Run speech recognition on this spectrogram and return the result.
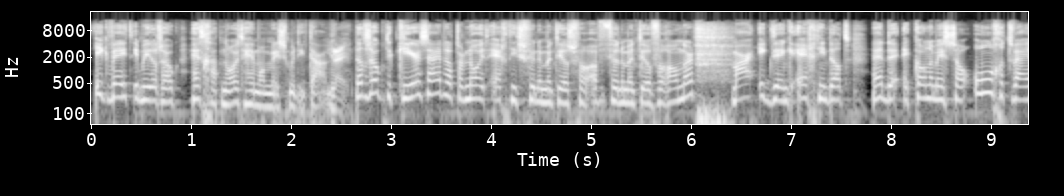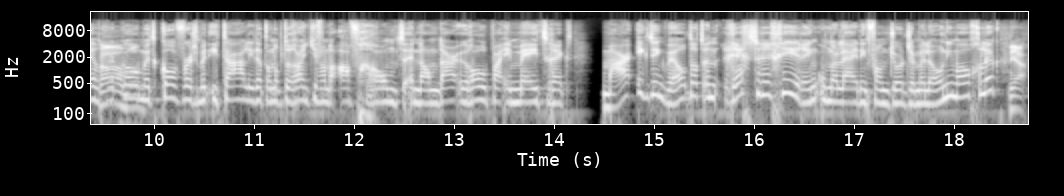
Ik weet inmiddels ook, het gaat nooit helemaal mis met Italië. Nee. Dat is ook de keerzijde, dat er nooit echt iets fundamenteels ver- fundamenteel verandert. Maar ik denk echt niet dat... Hè, de Economist zal ongetwijfeld Oh, weer man. komen met covers met Italië... dat dan op de randje van de afgrond en dan daar Europa in meetrekt. Maar ik denk wel dat een rechtse regering... onder leiding van Giorgia Meloni mogelijk Ja.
